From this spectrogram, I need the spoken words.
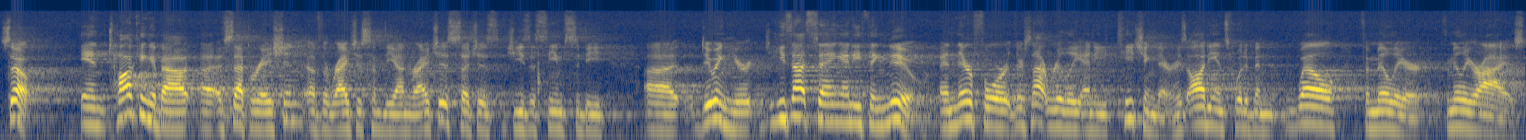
So, in talking about uh, a separation of the righteous from the unrighteous, such as Jesus seems to be uh, doing here, he's not saying anything new, and therefore there's not really any teaching there. His audience would have been well familiar, familiarized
